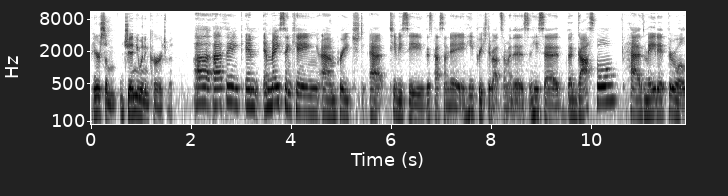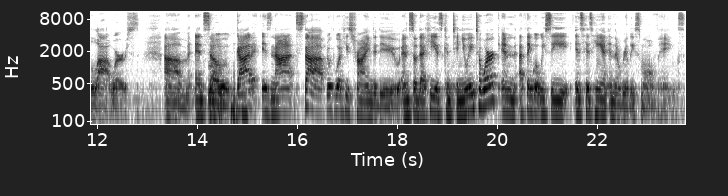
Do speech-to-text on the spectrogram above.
here's some genuine encouragement? Uh, I think, and, and Mason King um, preached at TVC this past Sunday, and he preached about some of this. And he said, The gospel has made it through a lot worse. Um, and so mm-hmm. God is not stopped with what he's trying to do. And so that he is continuing to work. And I think what we see is his hand in the really small things.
